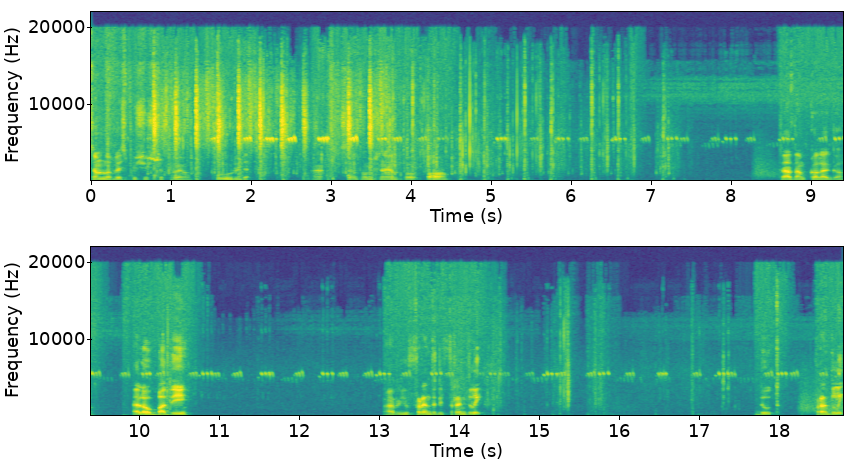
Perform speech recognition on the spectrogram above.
Tam na wyspie się jeszcze? Kurde. A, sobie pomyślałem po... O! Co tam kolego? Hello buddy. Are you friendly friendly? Dude? Friendly?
